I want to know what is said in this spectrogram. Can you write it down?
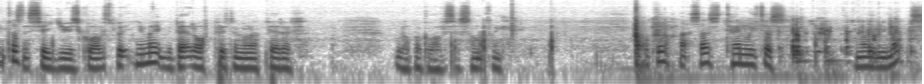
It doesn't say use gloves, but you might be better off putting on a pair of rubber gloves or something. Okay, that's us, 10 litres, another wee mix.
